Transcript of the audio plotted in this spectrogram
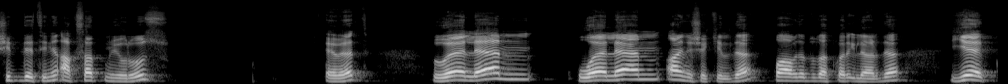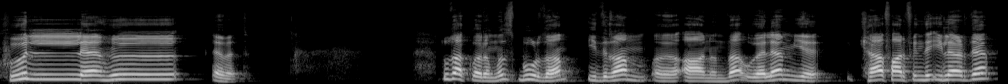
şiddetini aksatmıyoruz. Evet. Ve lem ve lem aynı şekilde vav'da dudakları ileride ye kullehu evet. Dudaklarımız burada idgam e, anında ve lem ye kaf harfinde ileride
